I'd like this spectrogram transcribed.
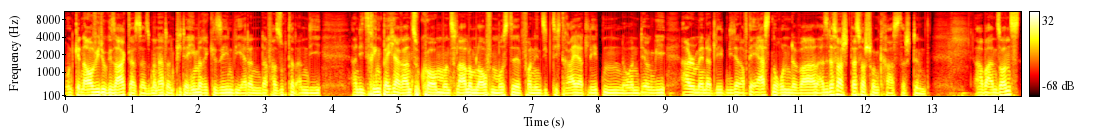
Und genau wie du gesagt hast, also man hat dann Peter Hemerich gesehen, wie er dann da versucht hat, an die, an die Trinkbecher ranzukommen und Slalom laufen musste von den 73-Athleten und irgendwie Ironman-Athleten, die dann auf der ersten Runde waren. Also das war, das war schon krass, das stimmt. Aber ansonsten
